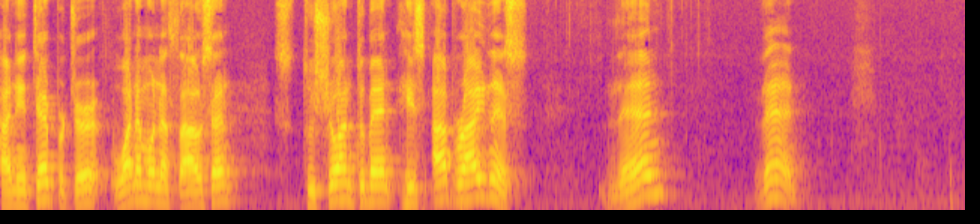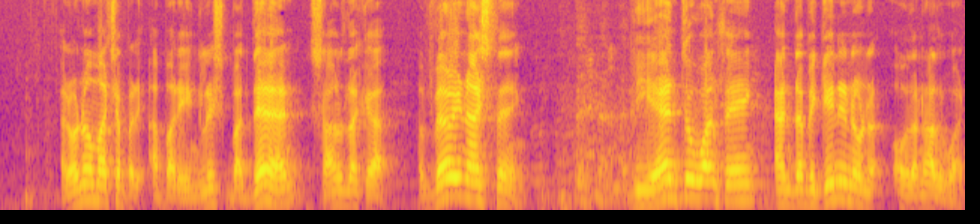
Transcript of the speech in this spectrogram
an interpreter, one among a thousand, to show unto men his uprightness, then, then I don't know much about, about English, but then sounds like a, a very nice thing. the end to one thing and the beginning of, of another one.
